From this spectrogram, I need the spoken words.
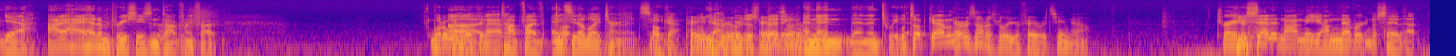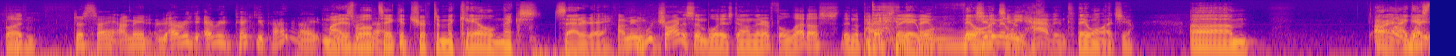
Yeah, I, I had him preseason top twenty-five. What are we Uh, looking at? Top five NCAA tournament seed. Okay. Peyton okay. really- We're just Arizona betting. And then and then tweet What's it. up, Kevin? Arizona's really your favorite team now. Trader. He said it, not me. I'm never going to say that. But Just saying. I mean, every every pick you've had tonight. Might as well that. take a trip to McKale next Saturday. I mean, we're trying to send Blaze down there if they'll let us. In the past, They- they, they they, won't. They won't let you. legitimately haven't. They won't let you. Um. All right, I guess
